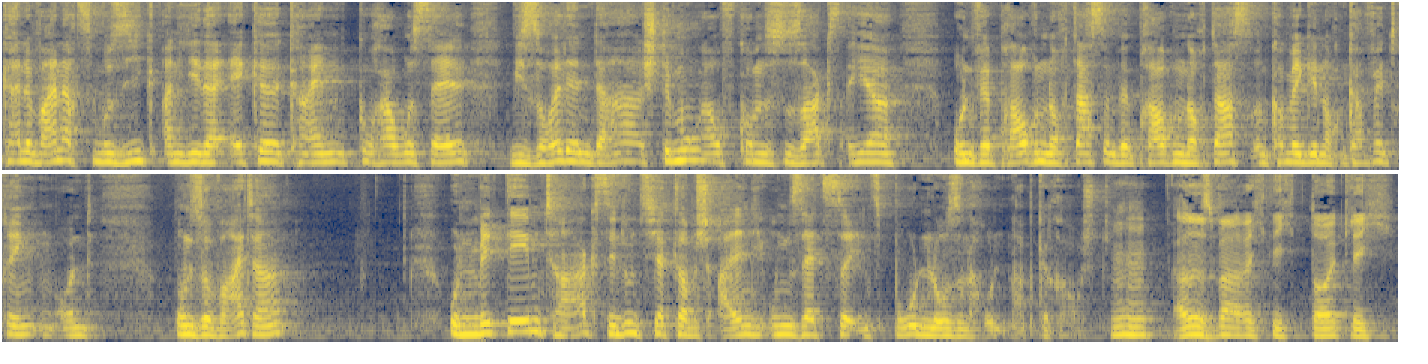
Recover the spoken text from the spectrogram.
keine Weihnachtsmusik an jeder Ecke, kein Karussell. Wie soll denn da Stimmung aufkommen, dass du sagst, ja, und wir brauchen noch das und wir brauchen noch das und komm, wir gehen noch einen Kaffee trinken und, und so weiter. Und mit dem Tag sind uns ja, glaube ich, allen die Umsätze ins Bodenlose nach unten abgerauscht. Mhm. Also es war richtig deutlich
